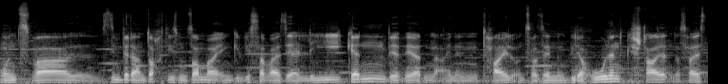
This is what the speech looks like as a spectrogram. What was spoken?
Und zwar sind wir dann doch diesem Sommer in gewisser Weise erlegen. Wir werden einen Teil unserer Sendung wiederholend gestalten. Das heißt,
